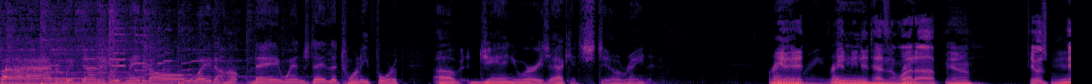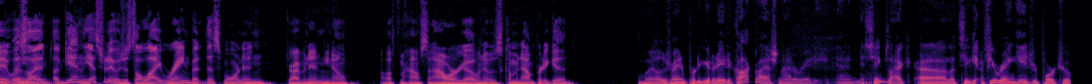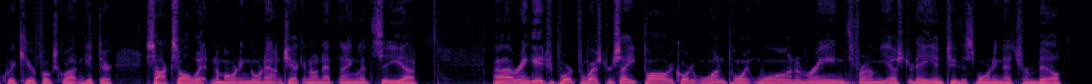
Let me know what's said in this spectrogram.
505, and we've done it. We've made it all the way to Hump Day, Wednesday, the 24th of January. Zach, it's still raining. Rain, yeah, it, rain, rain. I mean, it hasn't rain, let up. Yeah, it was. Yeah, it was rain. like again yesterday was just a light rain, but this morning driving in, you know, I left my house an hour ago and it was coming down pretty good. Well, it was raining pretty good at 8 o'clock last night already. And it seems like, uh, let's see, getting a few rain gauge reports real quick here. Folks go out and get their socks all wet in the morning, going out and checking on that thing. Let's see. Uh, uh, rain gauge report from Western St. Paul recorded 1.1 of rain from yesterday into this morning. That's from Bill.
